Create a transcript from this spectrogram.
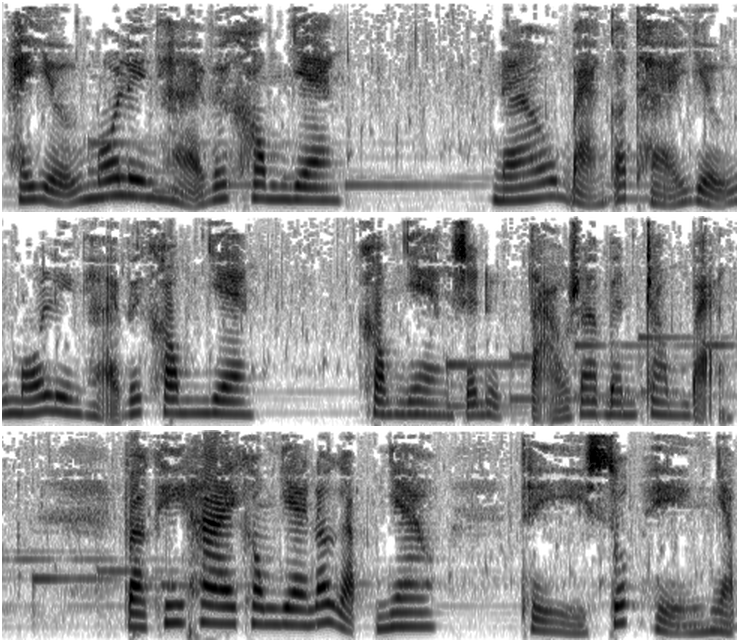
Hãy giữ mối liên hệ với không gian. Nếu bạn có thể giữ mối liên hệ với không gian, không gian sẽ được tạo ra bên trong bạn. Và khi hai không gian đó gặp nhau, thì xuất hiện nhập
